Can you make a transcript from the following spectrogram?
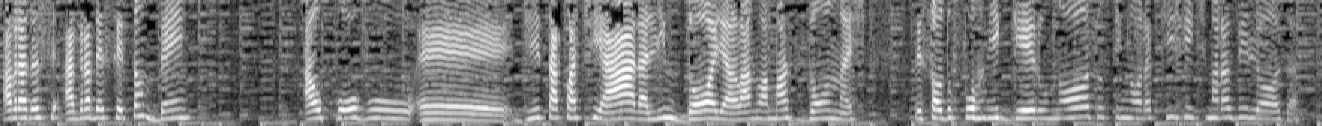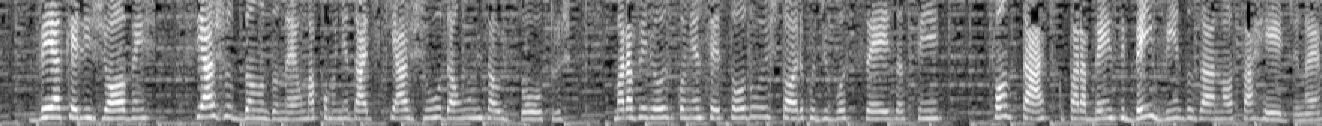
Agradecer, agradecer também ao povo é, de Itacoatiara, Lindóia, lá no Amazonas, pessoal do Formigueiro. Nossa Senhora, que gente maravilhosa. Ver aqueles jovens se ajudando, né? Uma comunidade que ajuda uns aos outros. Maravilhoso conhecer todo o histórico de vocês, assim, fantástico. Parabéns e bem-vindos à nossa rede, né?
